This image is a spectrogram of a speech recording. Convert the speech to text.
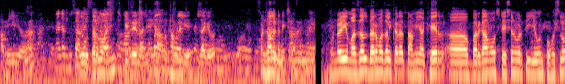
आम्ही उतरलो आणि ही ट्रेन आली. पण आपण थांबलेली आहे जागेवर. पण झालं कनेक्शन मंडळी मजल दर मजल करत आम्ही अखेर बर्गामो स्टेशनवरती येऊन पोहोचलो.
